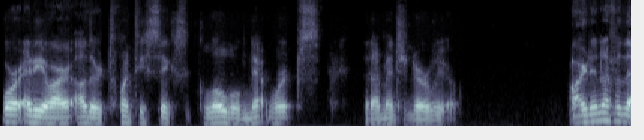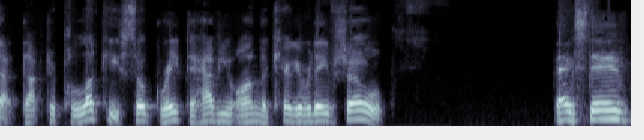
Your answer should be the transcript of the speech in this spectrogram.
or any of our other 26 global networks that I mentioned earlier. All right, enough of that. Dr. Polucki, so great to have you on the Caregiver Dave show. Thanks, Dave.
